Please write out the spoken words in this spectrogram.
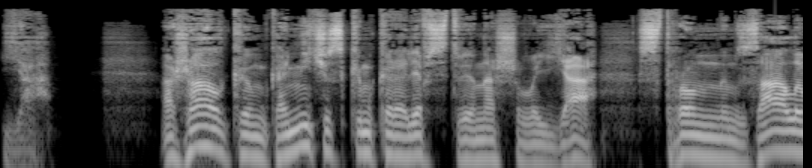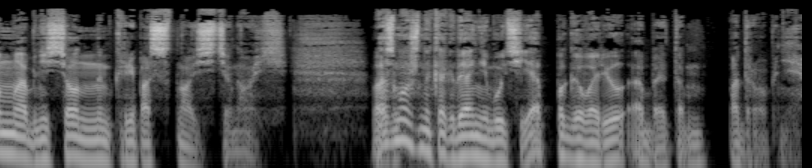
«я» о жалком комическом королевстве нашего «я» с тронным залом, обнесенным крепостной стеной. Возможно, когда-нибудь я поговорю об этом подробнее.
